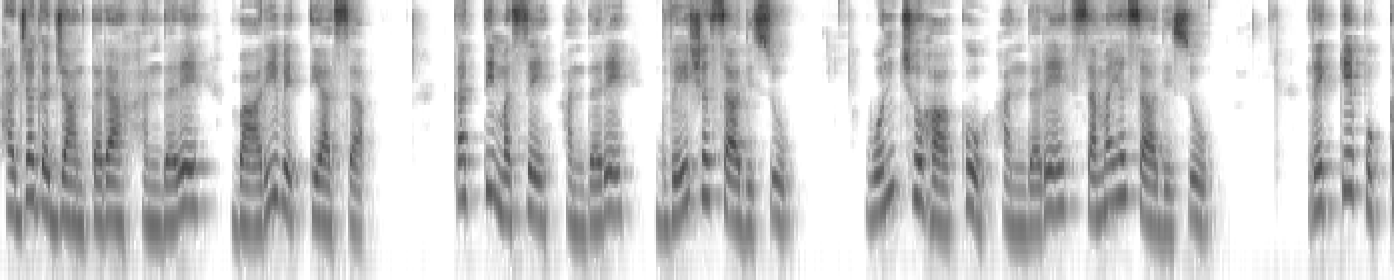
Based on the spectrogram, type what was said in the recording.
ಹಜಗಜಾಂತರ ಅಂದರೆ ಭಾರಿ ವ್ಯತ್ಯಾಸ. ಕತ್ತಿಮಸೆ ಅಂದರೆ ದ್ವೇಷ ಸಾಧಿಸು. ಒಂಚು ಹಾಕು ಅಂದರೆ ಸಮಯ ಸಾಧಿಸು. ರೆಕ್ಕೆ ಪುಕ್ಕ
